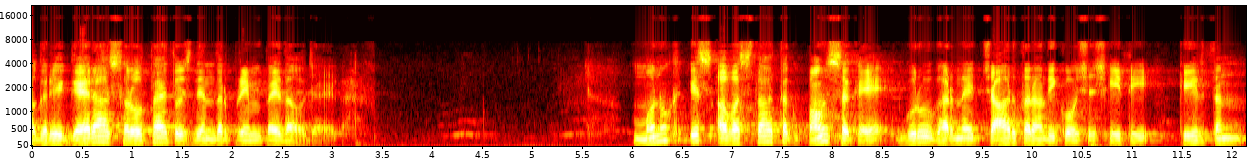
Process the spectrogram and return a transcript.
ਅਗਰ ਇਹ ਗਹਿਰਾ ਸਰੋਤਾ ਹੈ ਤਾਂ ਇਸ ਦੇ ਅੰਦਰ ਪ੍ਰੇਮ ਪੈਦਾ ਹੋ ਜਾਏਗਾ। ਮਨੁੱਖ ਇਸ ਅਵਸਥਾ ਤੱਕ ਪਹੁੰਚ ਸਕੇ, ਗੁਰੂ ਘਰ ਨੇ ਚਾਰ ਤਰ੍ਹਾਂ ਦੀ ਕੋਸ਼ਿਸ਼ ਕੀਤੀ। ਕੀਰਤਨ,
